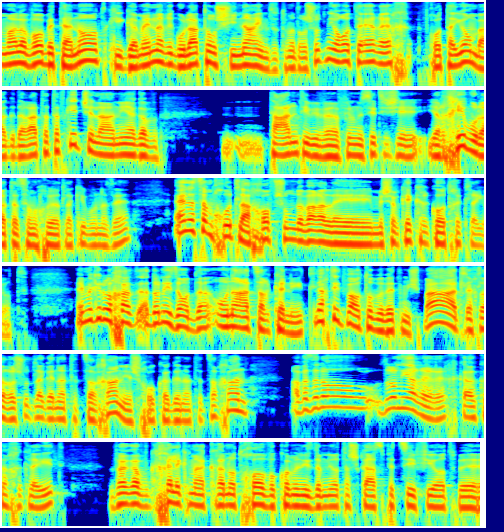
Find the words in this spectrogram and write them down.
מה לבוא בטענות, כי גם אין לרגולטור שיניים. זאת אומרת, רשות ניירות ערך, לפחות היום בהגדרת התפקיד שלה, אני אגב טענתי ואפילו ניסיתי שירחיבו לה את הסמכויות לכיוון הזה, אין לה סמכות לאכוף שום דבר על אה, משווקי קרקעות חקלאיות. הם יגידו לך, אדוני, זו הונאה צרכנית, לך תתבע אותו בבית משפט, לך לרשות להגנת הצרכן, יש חוק הגנת הצרכן, אבל זה לא, זה לא נייר ערך, קרקע חקלאית. ואגב, חלק מהקרנות חוב או כל מיני הזדמנויות השקעה ספציפיות, ב,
